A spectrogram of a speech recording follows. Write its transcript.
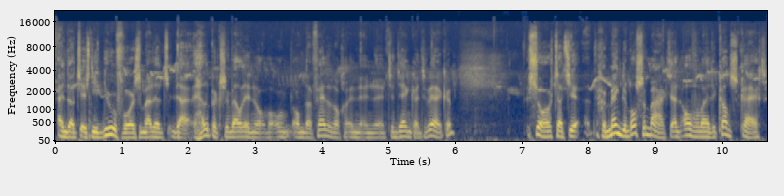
en dat is niet nieuw voor ze, maar dat, daar help ik ze wel in om, om, om daar verder nog in, in te denken en te werken zorgt dat je gemengde bossen maakt en overal de kans krijgt.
